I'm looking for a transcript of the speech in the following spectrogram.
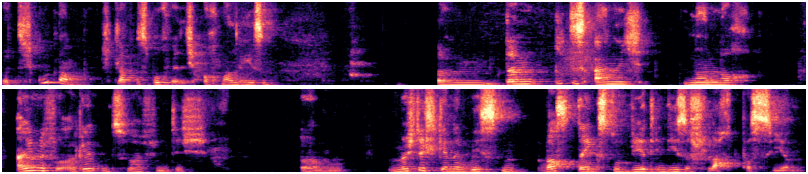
Hört sich gut an. Ich glaube, das Buch werde ich auch mal lesen. Ähm, dann gibt es eigentlich nur noch eine Frage, und zwar finde ich, ähm, möchte ich gerne wissen, was denkst du, wird in dieser Schlacht passieren?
